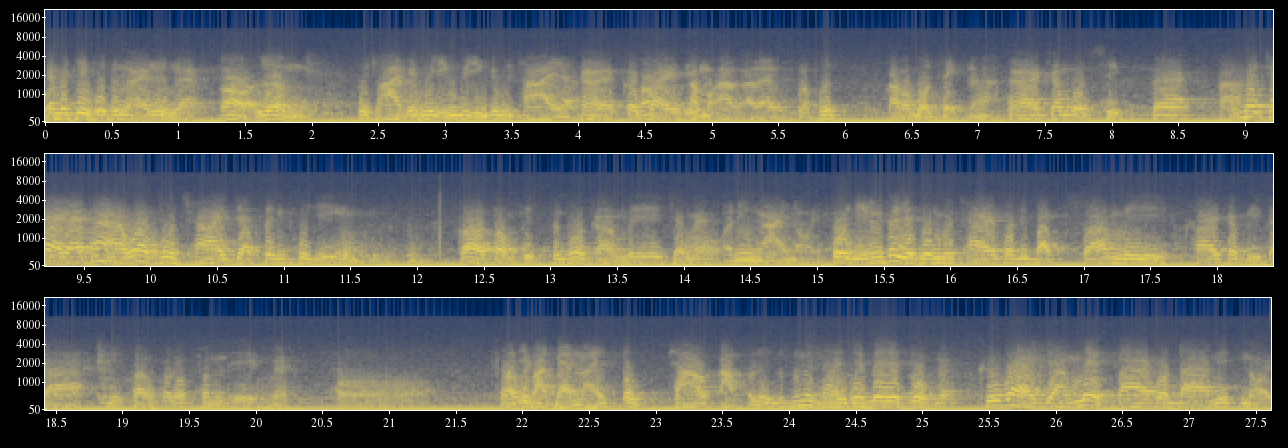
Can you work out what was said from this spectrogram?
ยังไม่อกี้พูดถึงไหนลืมแล้วก็เรื่องผู้ชายเป็นผู้หญิงผู้หญิงเป็นผู้ชายอะเออก็ใช่ดิทำอะไรประพฤติ กรรมบทเสร็จนะฮะอ่ากำหนดสิทธิ์นะครัฮะบไม่ใช่แล้วถ้าหากว่าผู้ชายจะเป็นผู้หญิง ก็ต้องผิดเป็นโทษกรรมเมใช่ไหมอันนี้ง่ายหน่อย ผู้หญิงถ้าจะเป็นผู้ชายปฏิบัติสามีคล้ายกับบิดา มีความเคารพตนเองนะอ๋อ ปฏิบัติแบบไหนตุกเช้าตับหรือไม่ไม่ใช่ใช่ใช่เบสุกนะคือว่าอย่างเมตตาก็ด่านิดหน่อย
